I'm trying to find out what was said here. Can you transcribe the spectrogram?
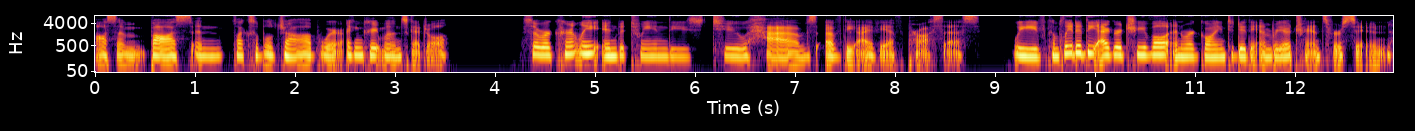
awesome boss and flexible job where I can create my own schedule. So we're currently in between these two halves of the IVF process. We've completed the egg retrieval and we're going to do the embryo transfer soon.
